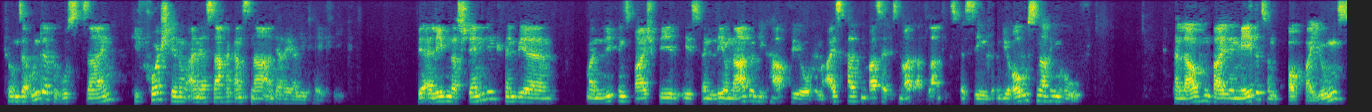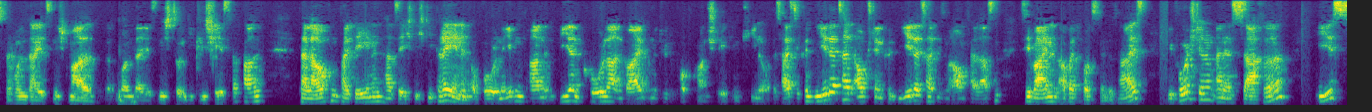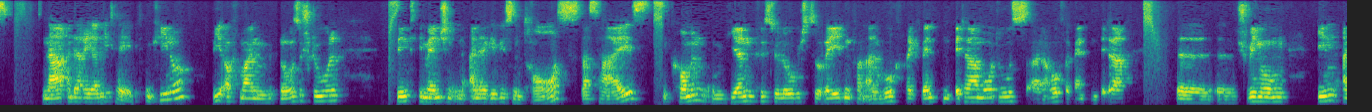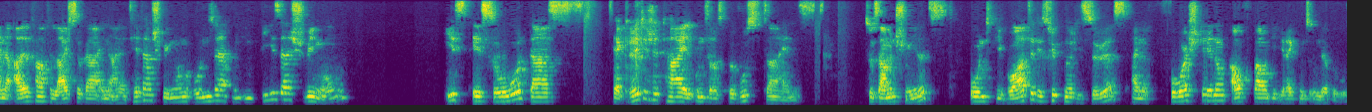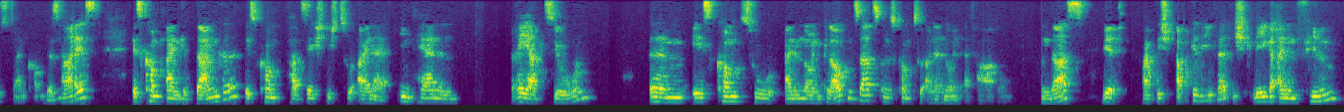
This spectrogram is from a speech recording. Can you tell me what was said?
für unser Unterbewusstsein die Vorstellung einer Sache ganz nah an der Realität liegt. Wir erleben das ständig, wenn wir, mein Lieblingsbeispiel ist, wenn Leonardo DiCaprio im eiskalten Wasser des Nordatlantiks versinkt und die Rose nach ihm ruft, dann laufen bei den Mädels und auch bei Jungs, wir wollen da jetzt nicht mal, wollen da jetzt nicht so in die Klischees verfallen, da laufen bei denen tatsächlich die Tränen, obwohl nebendran ein Bier, ein Cola, ein Wein und eine Tüte Popcorn steht im Kino. Das heißt, sie könnten jederzeit aufstehen, könnten jederzeit diesen Raum verlassen, sie weinen aber trotzdem. Das heißt, die Vorstellung einer Sache ist nah an der Realität. Im Kino, wie auf meinem Hypnosestuhl, sind die Menschen in einer gewissen Trance. Das heißt, sie kommen, um hirnphysiologisch zu reden, von einem hochfrequenten Beta-Modus, einer hochfrequenten Beta- äh, äh, Schwingung in eine Alpha, vielleicht sogar in eine Theta-Schwingung runter. Und in dieser Schwingung ist es so, dass der kritische Teil unseres Bewusstseins zusammenschmilzt und die Worte des Hypnotiseurs eine Vorstellung aufbauen, die direkt ins Unterbewusstsein kommt. Das heißt, es kommt ein Gedanke, es kommt tatsächlich zu einer internen Reaktion ähm, es kommt zu einem neuen Glaubenssatz und es kommt zu einer neuen Erfahrung. Und das wird praktisch abgeliefert. Ich lege einen Film,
